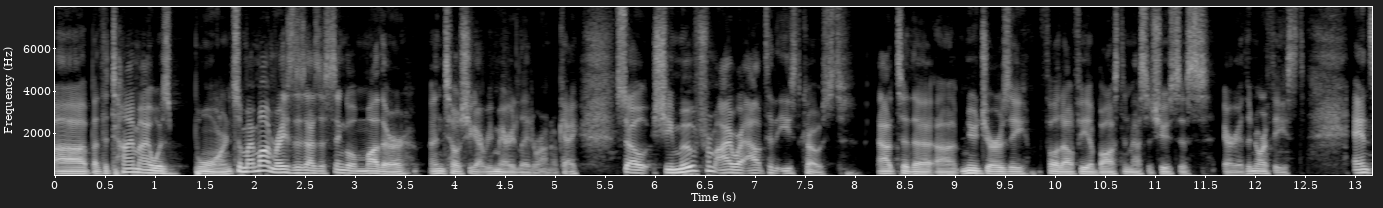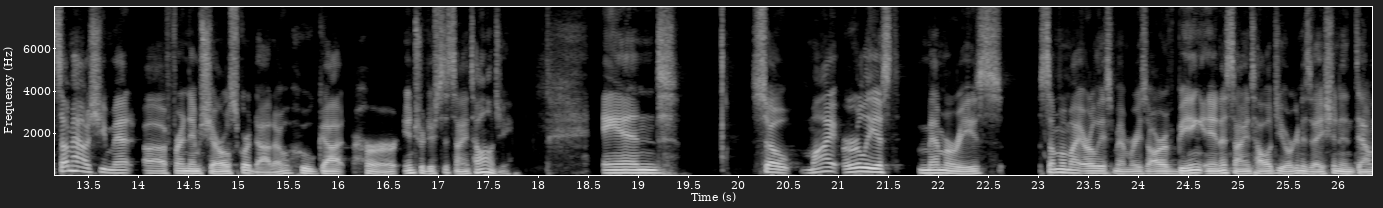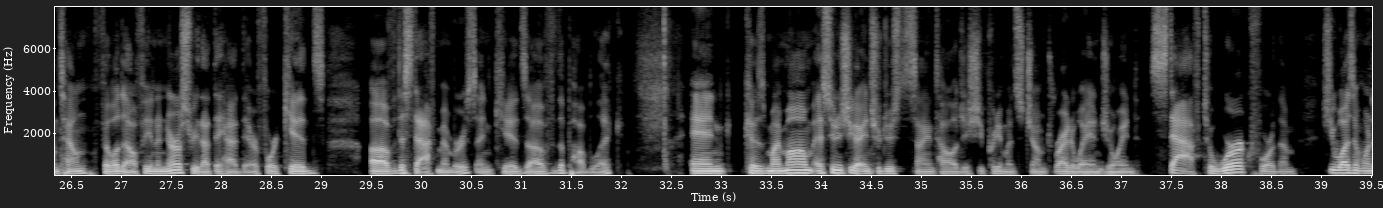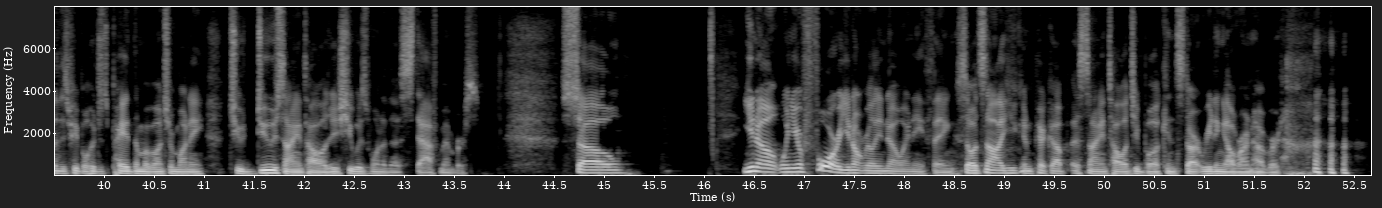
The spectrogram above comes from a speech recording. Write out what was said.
uh, by the time I was born, so my mom raised us as a single mother until she got remarried later on. Okay, so she moved from Iowa out to the East Coast, out to the uh, New Jersey, Philadelphia, Boston, Massachusetts area, the Northeast. And somehow she met a friend named Cheryl Scordato who got her introduced to Scientology. And so my earliest memories, some of my earliest memories are of being in a Scientology organization in downtown Philadelphia in a nursery that they had there for kids of the staff members and kids of the public. And because my mom, as soon as she got introduced to Scientology, she pretty much jumped right away and joined staff to work for them. She wasn't one of these people who just paid them a bunch of money to do Scientology. She was one of the staff members. So, you know, when you're four, you don't really know anything. So it's not like you can pick up a Scientology book and start reading L. Ron Hubbard.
